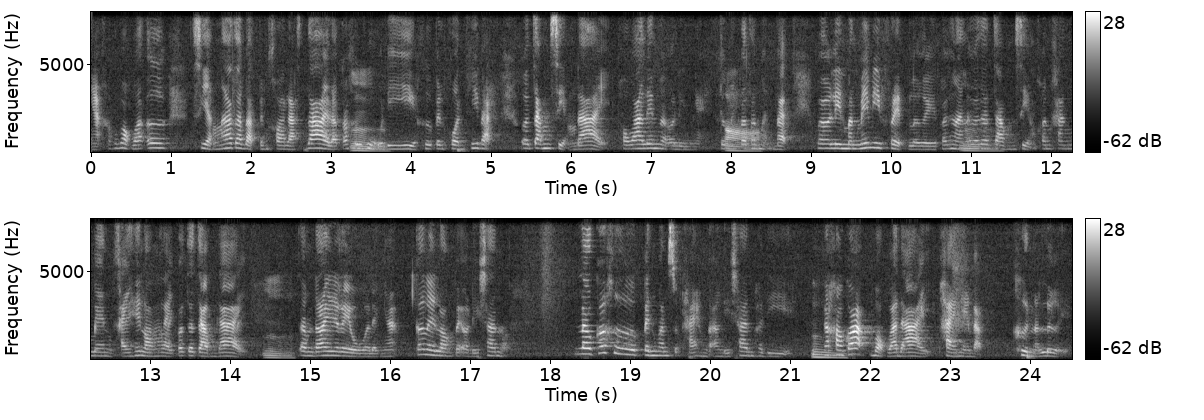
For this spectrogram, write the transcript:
เงี้ยเขาก็บอกว่า เออ เสียงน่าจะแบบเป็นคอรัสได้แล้วก็คืออมหูดี คือเป็นคนที่แบบ เออจำเสียงได้ เพราะว่าเล่นไวโอลินไงคือมันอ๋อก็จะเหมือนแบบไวโอลินมันไม่มี fret เลย เพราะฉะนั้นอืมก็จะจำเสียงค่อนข้างแม่น ใครให้ร้องอะไรก็จะจำได้อืมจำได้เร็วอะไรเงี้ย ก็เลยลองไป audition แล้วก็คือเป็นวันสุดท้ายของการ audition พอดีอืมแล้วเขาก็บอกว่าได้ภายในแบบคืนนั้นเลยอืม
